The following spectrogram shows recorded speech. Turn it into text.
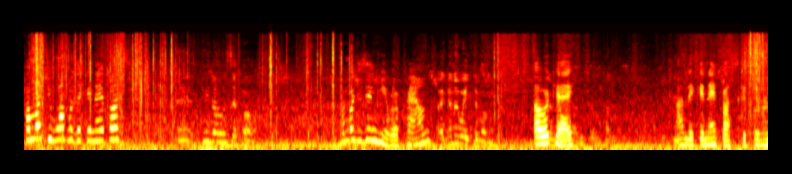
How much you want for the quenepas? Three dollars a pound. How much is in here? A pound? I'm gonna wait a moment. Oh, ok. Ah, le quenepas che sono...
